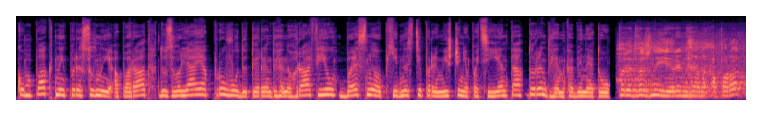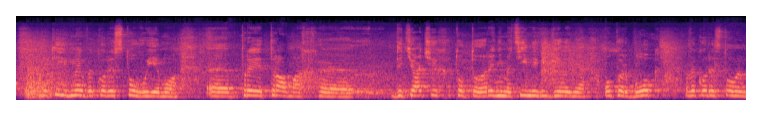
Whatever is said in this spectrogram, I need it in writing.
Компактний пересувний апарат дозволяє проводити рентгенографію без необхідності переміщення пацієнта до рентгенкабінету. Передвижний рентгенапарат, який ми використовуємо е, при травмах е, дитячих, тобто реанімаційне відділення, оперблок використовуємо.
